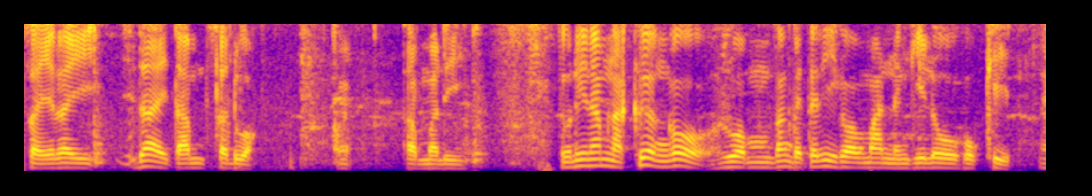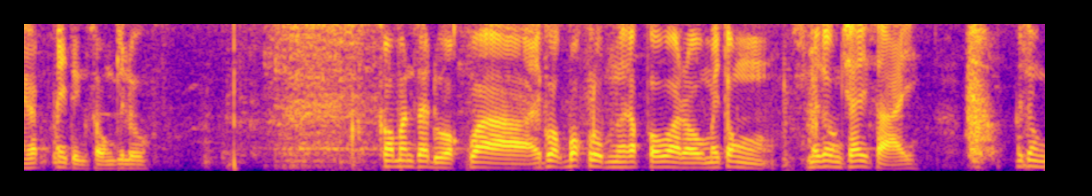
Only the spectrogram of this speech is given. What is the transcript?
ใส่อะไรได้ตามสะดวกทำมาดี ตัวนี้น้ำหนักเครื่องก็รวมตั้งแบตเตอรี่ก็ประมาณ1กิโล6ขีดนะครับไม่ถึง 2กิโลก็มันสะดวกกว่าไอ้พวกบล็อกลมนะครับ เพราะว่าเราไม่ต้องไม่ต้องใช้สาย ไม่ต้อง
